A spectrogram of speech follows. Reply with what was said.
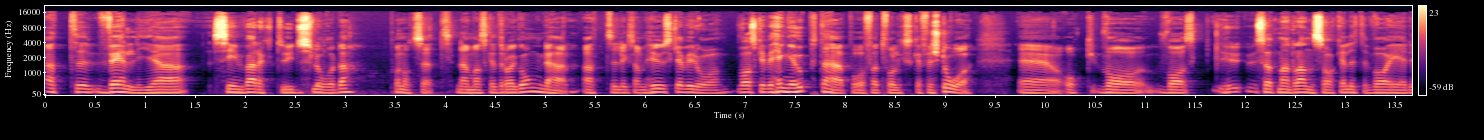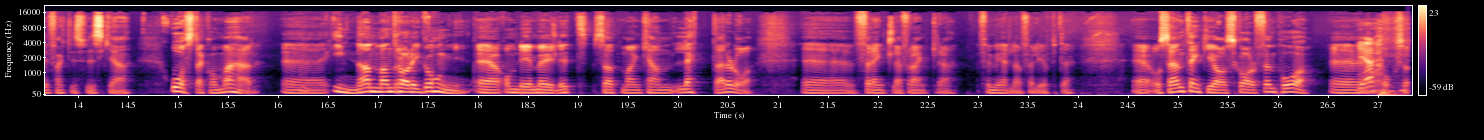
att välja sin verktygslåda på något sätt när man ska dra igång det här. Att liksom, hur ska vi då, vad ska vi hänga upp det här på för att folk ska förstå? Eh, och vad, vad, hur, så att man rannsakar lite, vad är det faktiskt vi ska åstadkomma här? Eh, innan man drar igång, eh, om det är möjligt, så att man kan lättare då eh, förenkla, förankra, förmedla och följa upp det. Eh, och sen tänker jag scarfen på eh, Ja. också.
